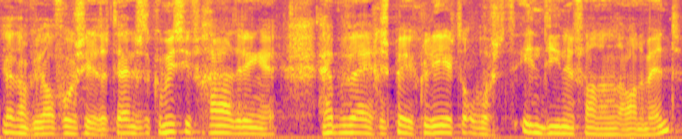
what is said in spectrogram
Ja, dank u wel, voorzitter. Tijdens de commissievergaderingen hebben wij gespeculeerd op het indienen van een amendement.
